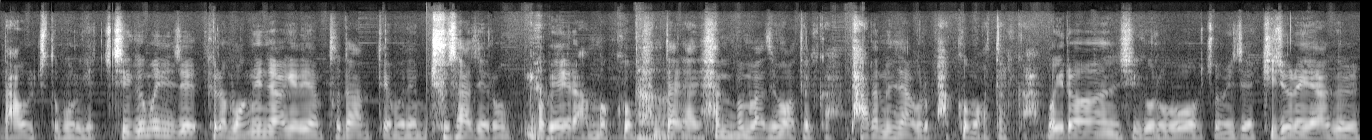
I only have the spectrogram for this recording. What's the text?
나올지도 모르겠죠. 지금은 이제 그런 먹는 약에 대한 부담 때문에 주사제로 뭐 매일 안 먹고 한 달에 한 번 맞으면 어떨까? 바르는 약으로 바꾸면 어떨까? 뭐 이런 식으로 좀 이제 기존의 약을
